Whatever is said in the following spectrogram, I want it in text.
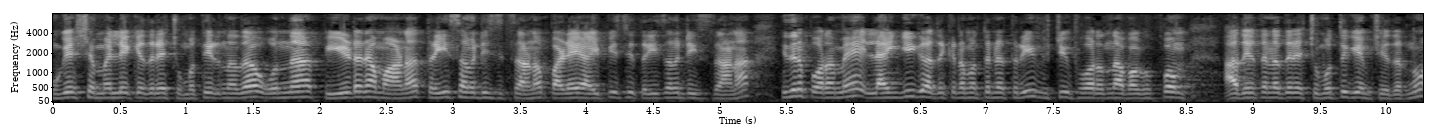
മുകേഷ് എം എൽ എക്കെതിരെ ചുമത്തിയിരുന്നത്. ഒന്ന് പീഡനമാണ് ത്രീ സെവന്റി സിക്സ് ആണ് പഴയ I P C three seventy six ആണ്. ഇതിന് പുറമെ ലൈംഗിക അതിക്രമത്തിന് ത്രീ ഫിഫ്റ്റി ഫോർ എന്ന വകുപ്പും അദ്ദേഹത്തിനെതിരെ ചുമത്തുകയും ചെയ്തിരുന്നു.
